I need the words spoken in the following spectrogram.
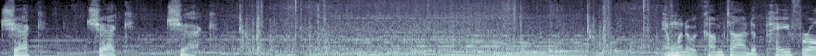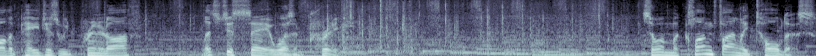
check, check, check. And when it would come time to pay for all the pages we'd printed off, let's just say it wasn't pretty. So when McClung finally told us,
